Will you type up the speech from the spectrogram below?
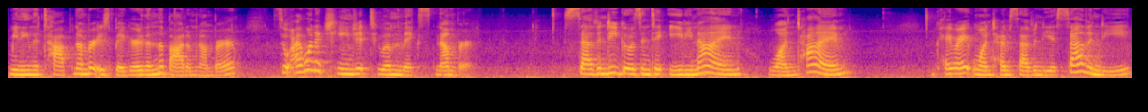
meaning the top number is bigger than the bottom number. So I want to change it to a mixed number. 70 goes into 89 one time. Okay, right? 1 times 70 is 70.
